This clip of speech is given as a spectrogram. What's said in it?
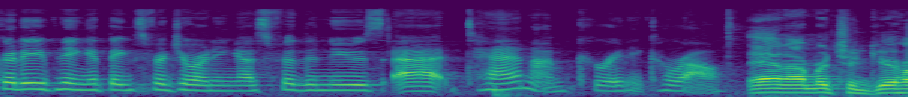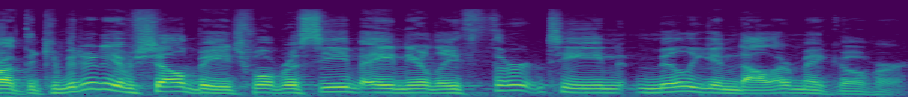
Good evening and thanks for joining us for the news at 10. I'm Karine Corral. And I'm Richard Gearhart. The community of Shell Beach will receive a nearly $13 million makeover.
